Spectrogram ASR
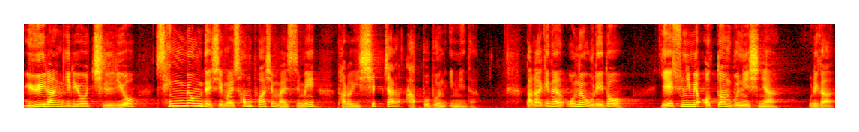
유일한 길이요 진리요 생명 되심을 선포하신 말씀이 바로 이 10장 앞부분입니다. 바라기는 오늘 우리도 예수님이 어떠한 분이시냐 우리가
